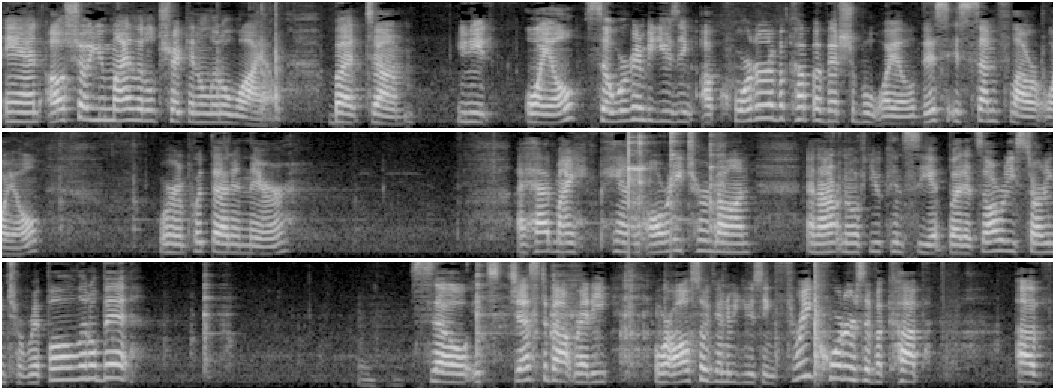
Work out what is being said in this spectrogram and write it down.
and I'll show you my little trick in a little while. But um, you need oil, so we're going to be using a quarter of a cup of vegetable oil. This is sunflower oil. We're going to put that in there. I had my pan already turned on, and I don't know if you can see it, but it's already starting to ripple a little bit. So it's just about ready. We're also going to be using three quarters of a cup of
